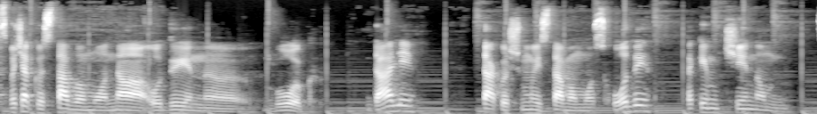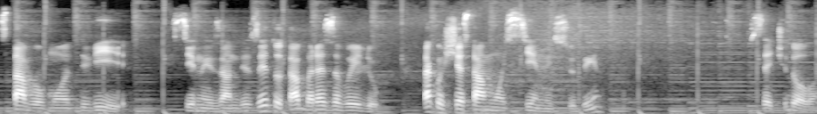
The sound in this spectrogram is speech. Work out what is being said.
Спочатку ставимо на один е, блок далі. Також ми ставимо сходи таким чином. Ставимо дві стіни з андезиту та березовий люк. Також ще ставимо стіни сюди. Все чудово.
